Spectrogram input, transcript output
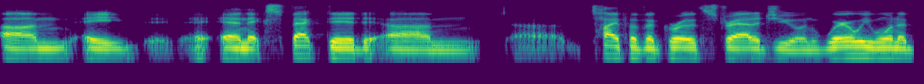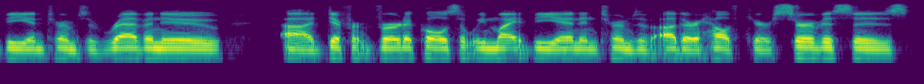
um, a an expected um, uh, type of a growth strategy on where we want to be in terms of revenue, uh, different verticals that we might be in in terms of other healthcare services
